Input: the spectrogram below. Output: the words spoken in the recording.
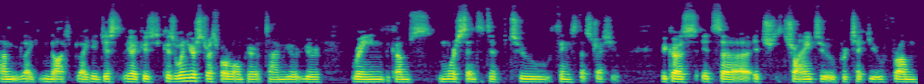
I'm like not like it just yeah because because when you're stressed for a long period of time, your your brain becomes more sensitive to things that stress you, because it's uh it's trying to protect you from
